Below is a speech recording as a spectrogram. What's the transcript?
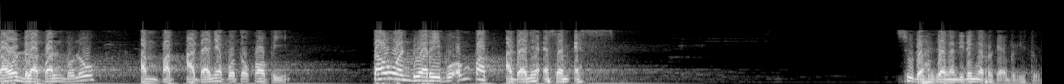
Tahun 84 adanya fotokopi. Tahun 2004 adanya SMS. Sudah jangan didengar kayak begitu.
